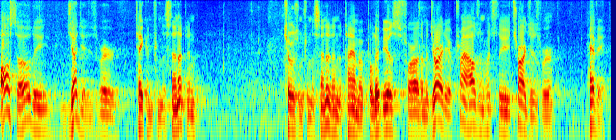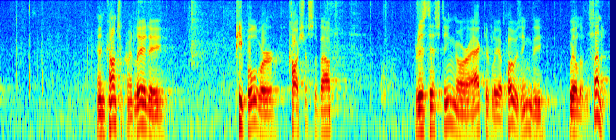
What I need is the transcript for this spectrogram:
Also, the judges were taken from the Senate and chosen from the Senate in the time of Polybius for the majority of trials in which the charges were heavy. And consequently, the people were cautious about resisting or actively opposing the will of the Senate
